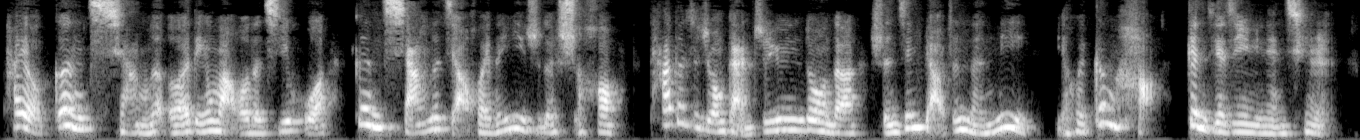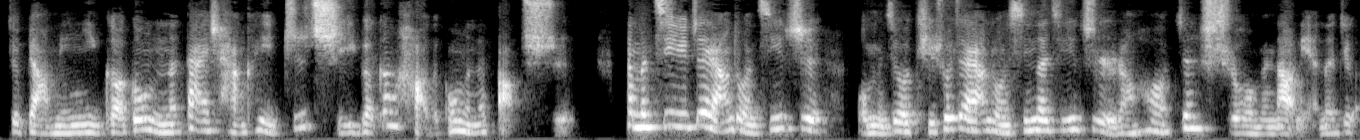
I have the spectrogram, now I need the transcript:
他有更强的额顶网络的激活，更强的脚踝的抑制的时候，他的这种感知运动的神经表征能力也会更好，更接近于年轻人，就表明一个功能的代偿可以支持一个更好的功能的保持。那么基于这两种机制，我们就提出这两种新的机制，然后证实我们老年的这个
